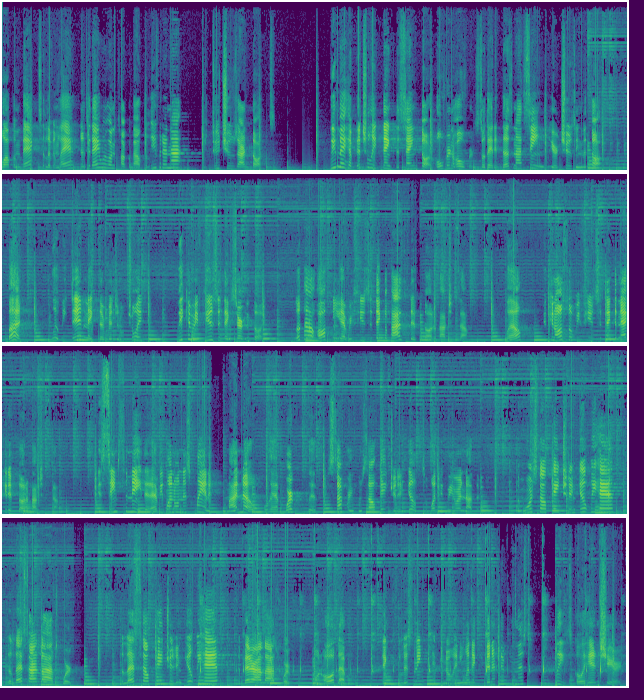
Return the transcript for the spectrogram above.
welcome back to Live and Laugh. And today we're going to talk about believe it or not, we do choose our thoughts. We may habitually think the same thought over and over so that it does not seem we are choosing the thought. But when we did make the original choice, we can refuse to think certain thoughts. Look how often you have refused to think a positive thought about yourself. Well, you can also refuse to think a negative thought about yourself. It seems to me that everyone on this planet I know will have worked with suffering from self hatred and guilt to one degree or another. The more self hatred and guilt we have, the less our lives work. The less self hatred and guilt we have, the better our lives work on all levels. Thank you for listening. If you know anyone that could benefit from this, please go ahead and share it.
